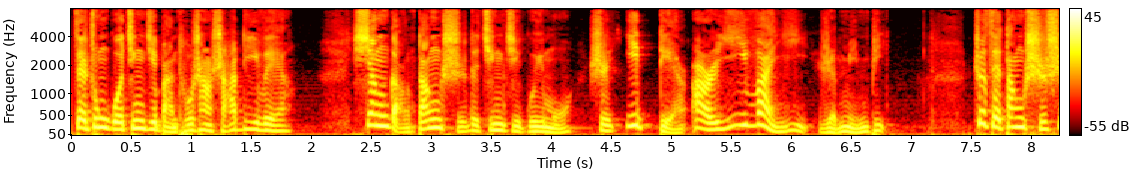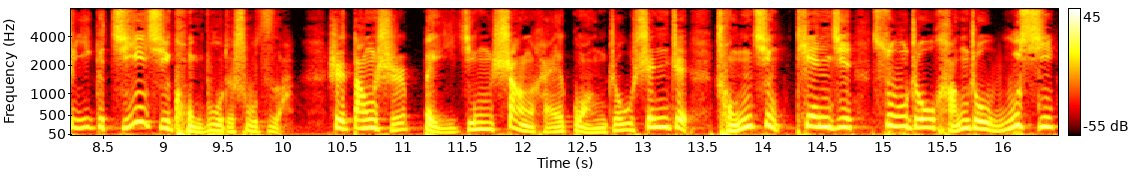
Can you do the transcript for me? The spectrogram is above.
在中国经济版图上啥地位啊？香港当时的经济规模是一点二一万亿人民币，这在当时是一个极其恐怖的数字啊！是当时北京、上海、广州、深圳、重庆、天津、苏州、杭州、无锡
